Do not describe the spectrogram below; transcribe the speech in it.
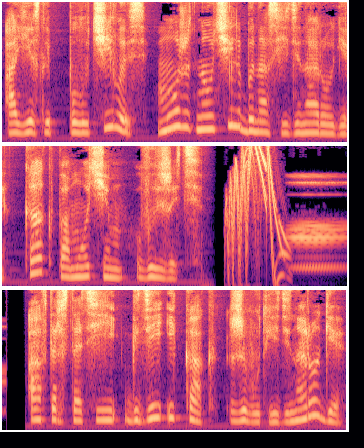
А если получилось, может, научили бы нас единороги, как помочь им выжить. Автор статьи «Где и как живут единороги»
